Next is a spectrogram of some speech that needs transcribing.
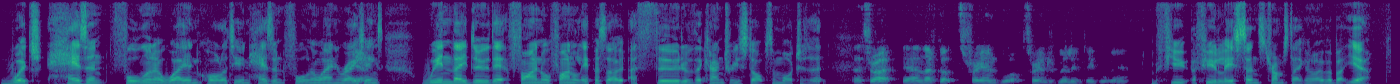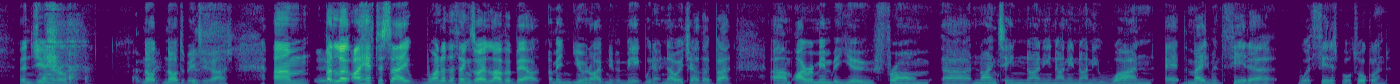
which hasn't fallen away in quality and hasn't fallen away in ratings. Yeah. When they do that final final episode, a third of the country stops and watches it. That's right. Yeah, and they've got 300 well, 300 million people, yeah. A few a few less since Trump's taken over, but yeah, in general. Okay. Not not to be too harsh. Um, but look, I have to say, one of the things I love about, I mean, you and I have never met, we don't know each other, but um, I remember you from uh, 1990, 1991 at the Maidment Theatre with Theatre Sports Auckland.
